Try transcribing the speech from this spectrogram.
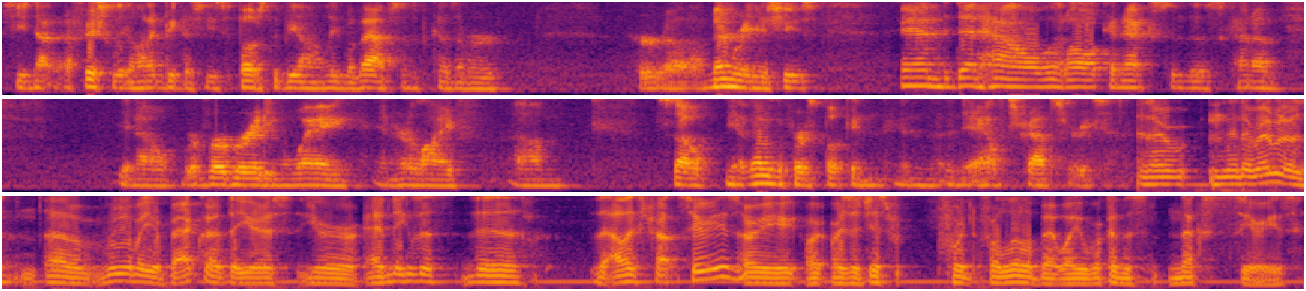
she's not officially on it because she's supposed to be on leave of absence because of her her uh, memory issues, and then how it all connects in this kind of you know reverberating way in her life. Um, so yeah, that was the first book in, in, the Alex Troutt series. And, I, and then I read when I was uh, reading about your background that you're you're ending this the the Alex Troutt series, or, you, or, or is it just for for a little bit while you work on this next series?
